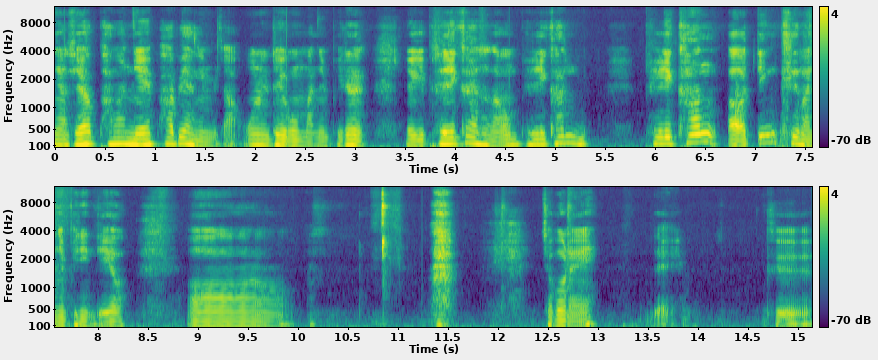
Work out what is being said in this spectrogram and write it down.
안녕하세요. 파마니의 파비앙입니다. 오늘 들고 온 만년필은 여기 펠리칸에서 나온 펠리칸 펠리칸 어 Th.INK 만년필인데요. 어 저번에 네, 그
